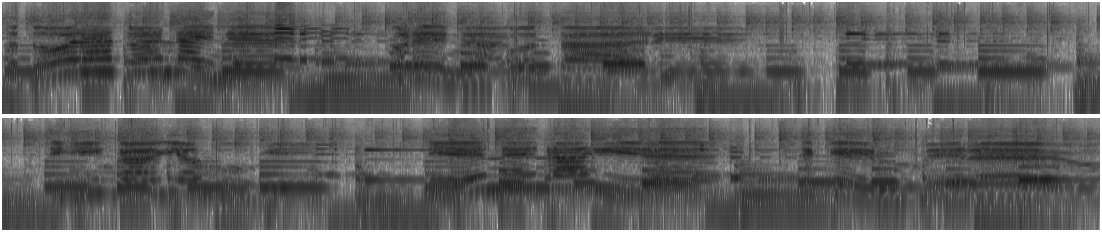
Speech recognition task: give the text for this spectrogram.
tũtũre twendaine tũrĩ na gũtarĩ tihingagia ĩkĩrumĩre ũ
